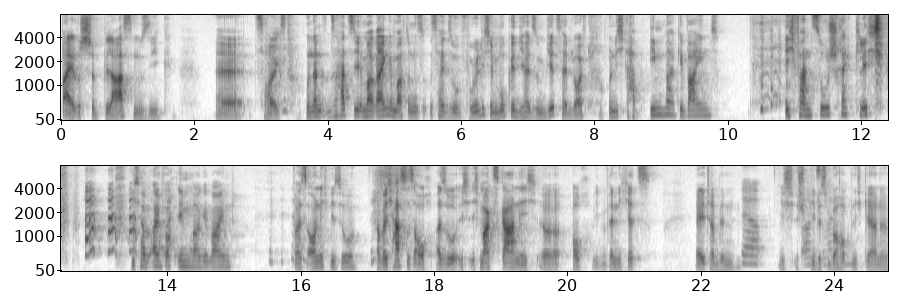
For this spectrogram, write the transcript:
bayerische Blasmusik. Äh, Zeugs. Und dann hat sie immer reingemacht und es ist halt so fröhliche Mucke, die halt so im Bierzeit läuft. Und ich habe immer geweint. Ich fand's so schrecklich. Ich habe einfach immer geweint. Weiß auch nicht wieso. Aber ich hasse es auch. Also ich, ich mag es gar nicht. Äh, auch wenn ich jetzt älter bin. Ja. Ich, ich spiele es so überhaupt Ding. nicht gerne.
